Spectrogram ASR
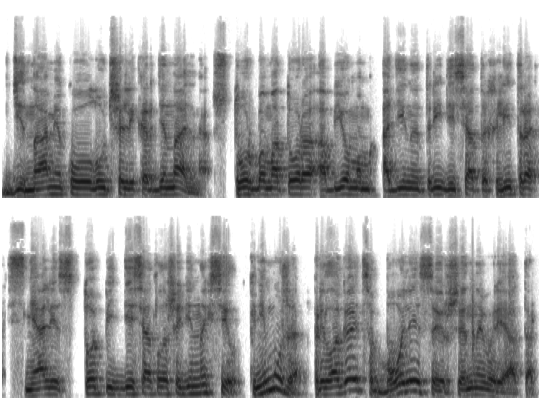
Динамику улучшили кардинально. С турбомотора объемом 1,3 литра сняли 150 лошадиных сил. К нему же прилагается более совершенный вариатор.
